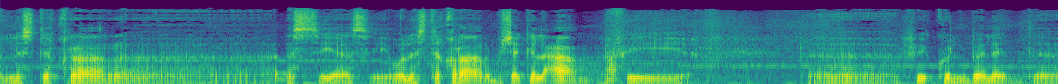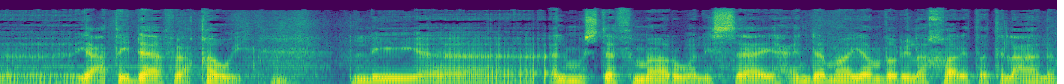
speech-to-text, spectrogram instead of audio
الاستقرار آه، السياسي والاستقرار بشكل عام نعم. في في كل بلد يعطي دافع قوي للمستثمر وللسائح عندما ينظر إلى خارطة العالم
